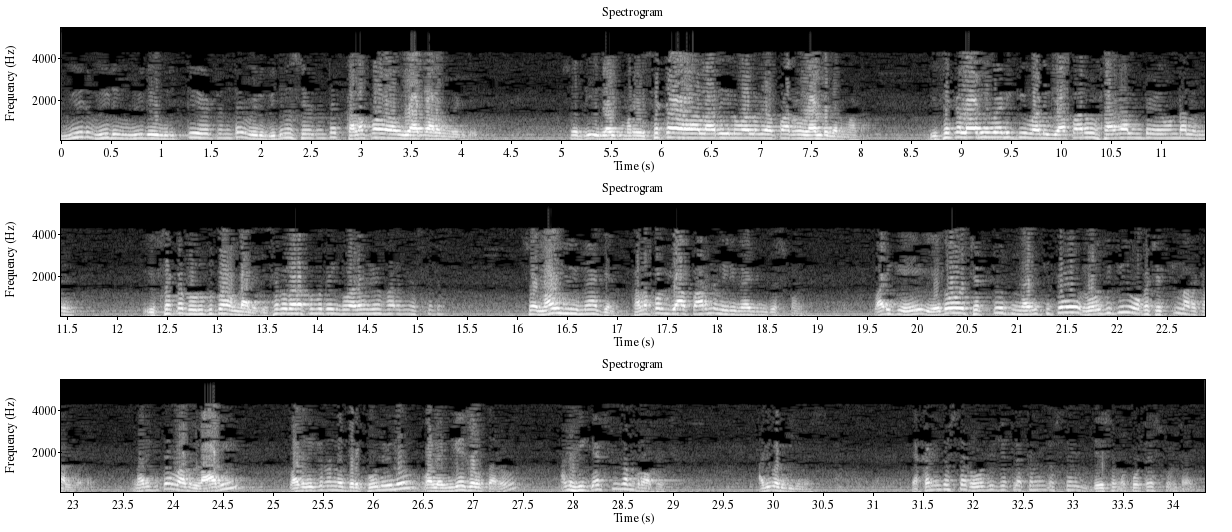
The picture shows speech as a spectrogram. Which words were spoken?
వీడు వీడి వీడి వృత్తి ఏంటంటే వీడి బిజినెస్ ఏంటంటే కలప వ్యాపారం వీడిది. సో లైక్ మన ఇసుక లారీల వాళ్ళ వ్యాపారం లాంటిది అనమాట ఇసుక లారీ వాడికి వాడి వ్యాపారం సాగాలంటే ఏముండాలండి? ఇసుక దొరుకుతూ ఉండాలి. ఇసుక దొరకకపోతే ఇంక వాడే వ్యాపారం చేస్తాడు? So now you imagine. కలప వ్యాపారాన్ని మీరు ఇమాజిన్ చేసుకోండి. వాడికి ఏదో చెట్టు నరికితే రోజుకి ఒక చెట్టు నరకాలి వాడు. నరికితే వాడు లారీ వాడి దగ్గర ఉన్న ఇద్దరు కూలీలు వాళ్ళు ఎంగేజ్ అవుతారు and he gets some profit అది వాడి బిజినెస్. ఎక్కడి నుంచి వస్తాయి? రోజు చెట్లు ఎక్కడి నుంచి వస్తాయి? దేశంలో కొట్టేసుకుంటారు.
